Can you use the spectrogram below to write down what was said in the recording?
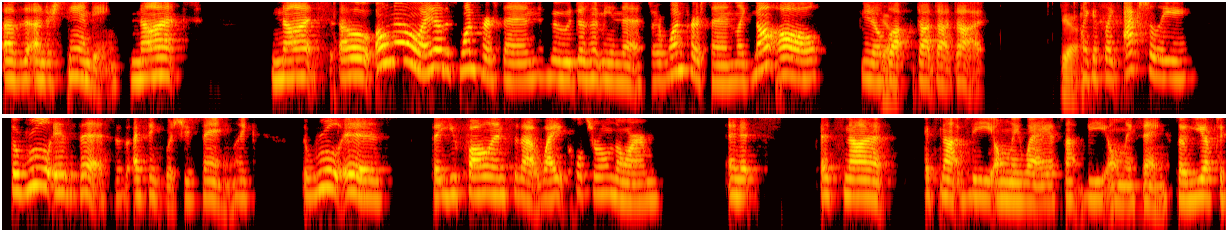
of the understanding, not not oh oh no, I know this one person who doesn't mean this or one person like not all, you know, Yeah. blah, dot dot dot. Yeah. Like it's like actually the rule is this is I think what she's saying. Like the rule is that you fall into that white cultural norm and it's it's not it's not the only way it's not the only thing so you have to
